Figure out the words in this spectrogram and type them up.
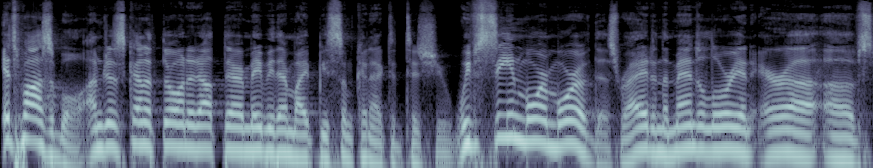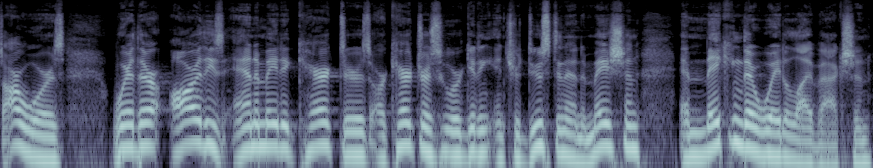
It's possible. I'm just kind of throwing it out there. Maybe there might be some connected tissue. We've seen more and more of this, right? In the Mandalorian era of Star Wars, where there are these animated characters or characters who are getting introduced in animation and making their way to live action,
